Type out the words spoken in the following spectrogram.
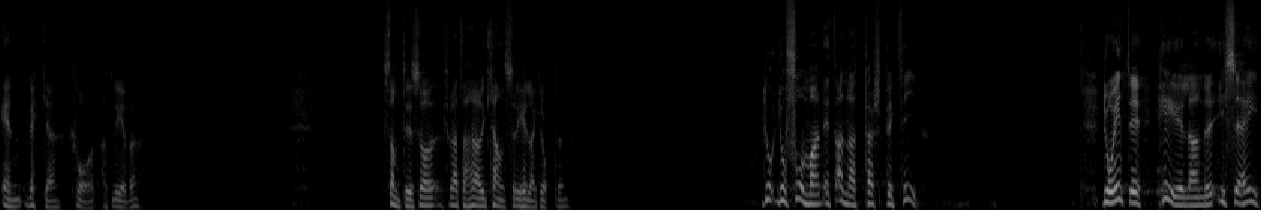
en vecka kvar att leva. Samtidigt så, för att han hade cancer i hela kroppen. Då, då får man ett annat perspektiv. Då är inte helande i sig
